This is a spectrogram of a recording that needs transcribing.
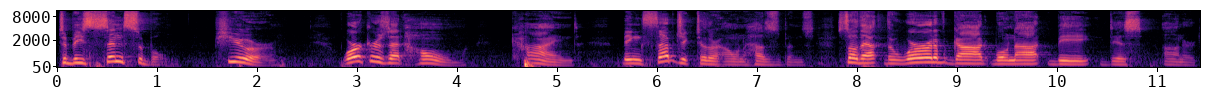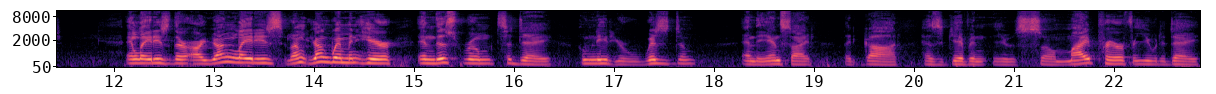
to be sensible, pure, workers at home, kind, being subject to their own husbands, so that the word of God will not be dishonored. And ladies, there are young ladies, young women here in this room today who need your wisdom and the insight that God has given you. So, my prayer for you today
